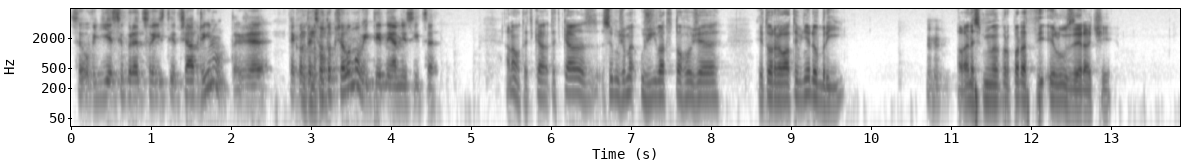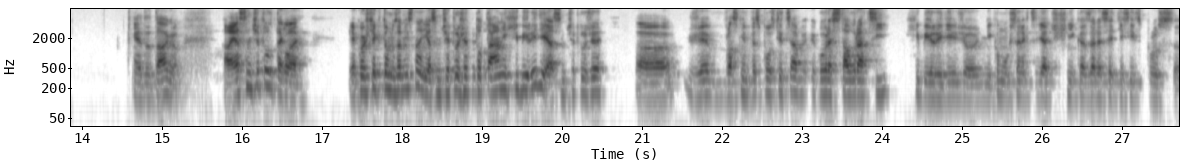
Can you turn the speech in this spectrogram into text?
se uvidí, jestli bude co jíst i třeba v říjnu. Takže jako teď no. jsou to přelomový týdny a měsíce. Ano, teďka, teďka si můžeme užívat toho, že je to relativně dobrý, mm-hmm. ale nesmíme propadat ty iluzi radši. Je to tak, no. Ale já jsem četl takhle, jako ještě k tomu zaměstnání, já jsem četl, že totálně chybí lidi. Já jsem četl, že, že vlastně ve spoustě třeba jako restaurací chybí lidi, že nikomu už se nechce dělat čišníka za 10 tisíc plus uh,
